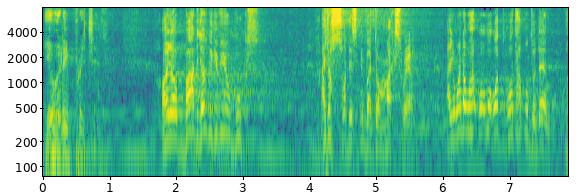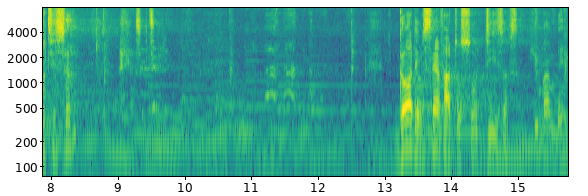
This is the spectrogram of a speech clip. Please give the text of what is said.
you will reap preaching. On your bad, they just be giving you books. I just saw this new by John Maxwell. And you wonder what, what, what, what happened to them? What you saw? God Himself had to sow Jesus, human being,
